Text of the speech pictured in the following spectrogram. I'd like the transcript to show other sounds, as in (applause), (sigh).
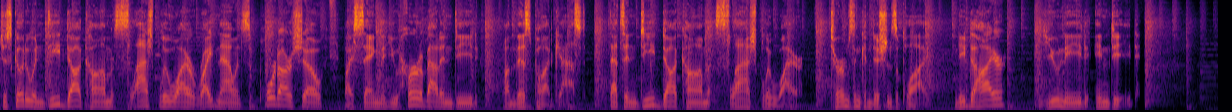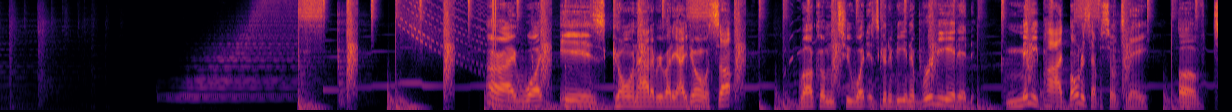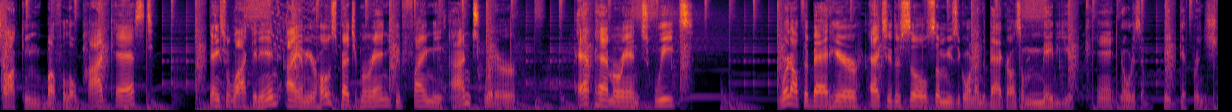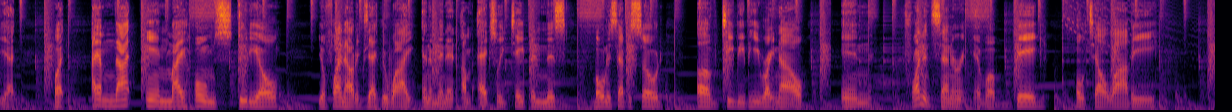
Just go to Indeed.com slash BlueWire right now and support our show by saying that you heard about Indeed on this podcast. That's Indeed.com slash BlueWire. Terms and conditions apply. Need to hire? You need Indeed. All right, what is going on, everybody? How you doing? What's up? Welcome to what is going to be an abbreviated mini pod bonus episode today of Talking Buffalo podcast. Thanks for locking in. I am your host, Patrick Moran. You can find me on Twitter at Pat Moran Tweets. Right off the bat here, actually, there's still some music going on in the background, so maybe you can't notice a big difference yet. But I am not in my home studio. You'll find out exactly why in a minute. I'm actually taping this bonus episode of TBP right now in front and center of a big hotel lobby.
